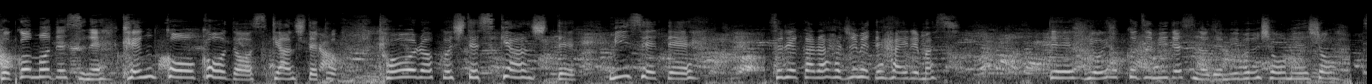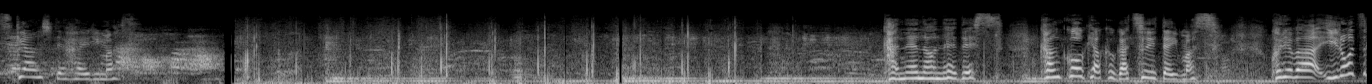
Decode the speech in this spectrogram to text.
ここもですね、健康コードをスキャンしてと、登録してスキャンして見せて、それから初めて入れます。で、予約済みですので、身分証明書スキャンして入ります。鐘の音です。観光客がついています。これは色使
